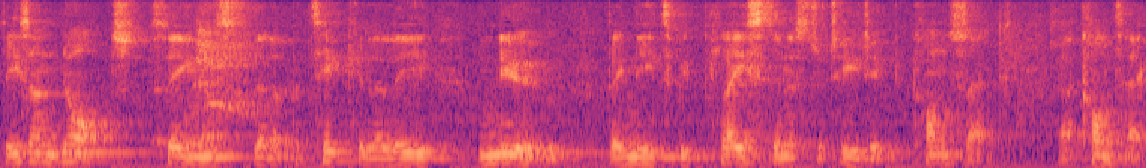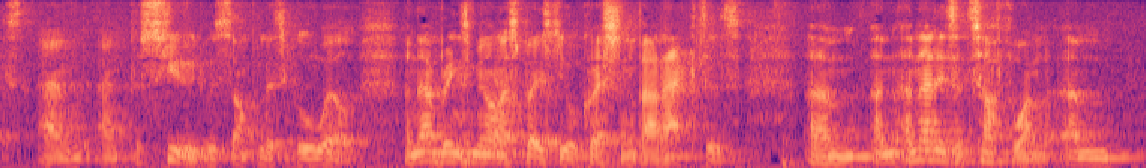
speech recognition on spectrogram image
these are not things that are particularly new. They need to be placed in a strategic concept. Uh, context and, and pursued with some political will. And that brings me on, I suppose, to your question about actors. Um, and, and that is a tough one. Um,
